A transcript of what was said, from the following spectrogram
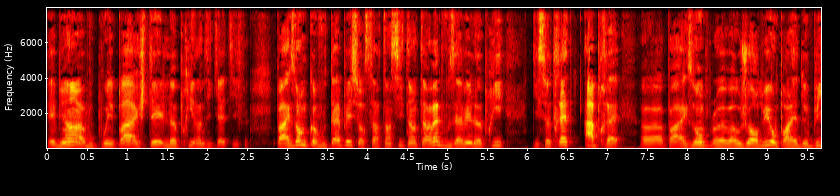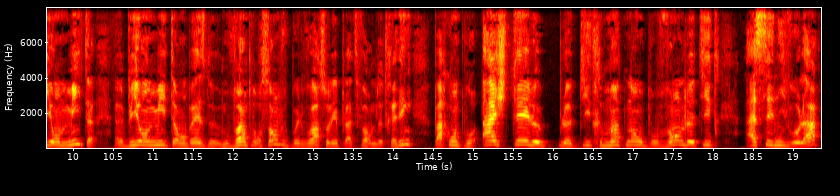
eh bien, vous pouvez pas acheter le prix indicatif. Par exemple, quand vous tapez sur certains sites internet, vous avez le prix qui se traite après. Euh, par exemple, euh, bah, aujourd'hui, on parlait de Beyond Meat. Euh, Beyond Meat en baisse de 20%, vous pouvez le voir sur les plateformes de trading. Par contre, pour acheter le titre maintenant ou pour vendre le titre à ces niveaux-là,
